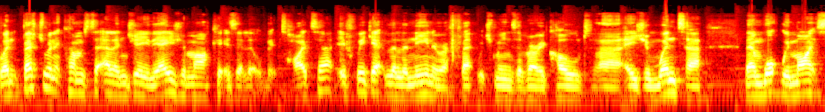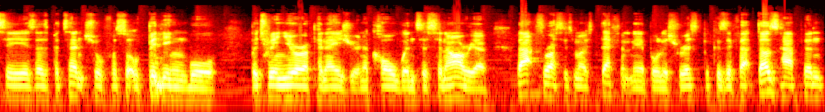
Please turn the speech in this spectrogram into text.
when especially when it comes to LNG, the Asian market is a little bit tighter. If we get the La Nina effect, which means a very cold uh, Asian winter, then what we might see is there's potential for sort of bidding war between Europe and Asia in a cold winter scenario. That for us is most definitely a bullish risk because if that does happen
